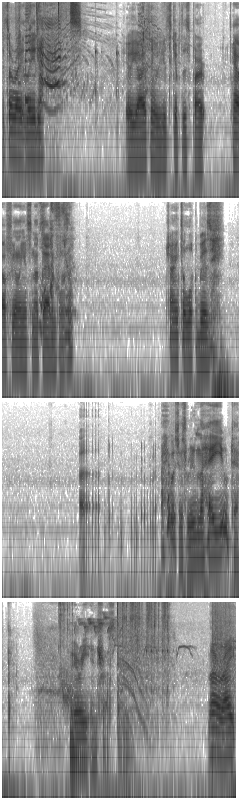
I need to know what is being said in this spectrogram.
It's alright, lady. Here we go. I think we could skip this part. I have a feeling it's not What that important. Trying to look busy. Uh, I was just reading the Hey You tick. Very interesting. Alright.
